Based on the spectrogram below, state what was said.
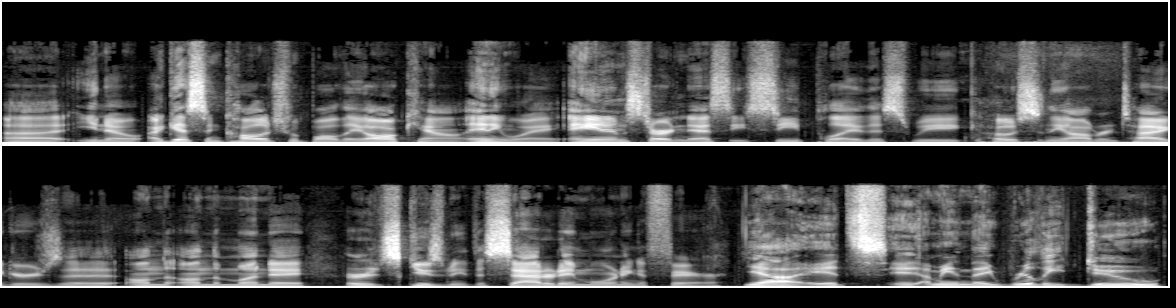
uh, you know, I guess in college football they all count. Anyway, A&M starting SEC play this week, hosting the Auburn Tigers uh, on the on the Monday or excuse me, the Saturday morning affair. Yeah, it's. It, I mean, they really do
